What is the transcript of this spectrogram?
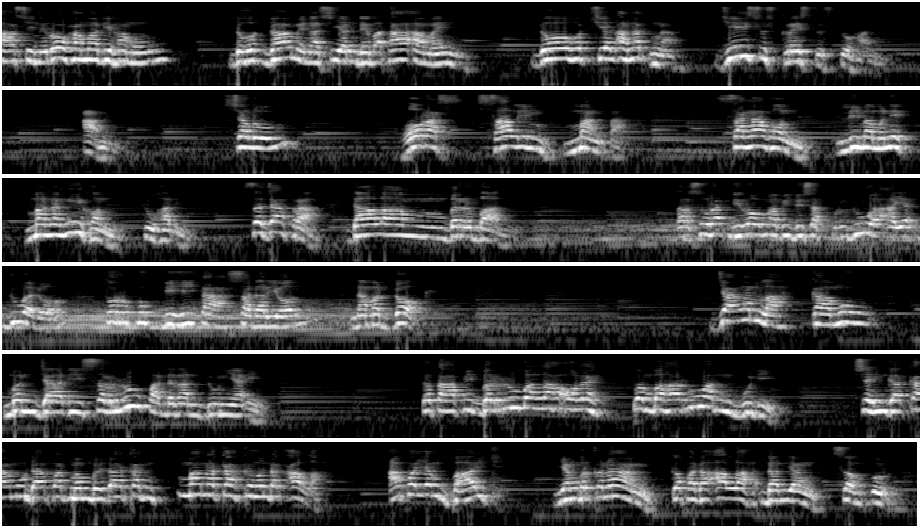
asini rohama di hamu dohot dame nasian debata amai dohot sian anakna Yesus Kristus Tuhan. Amin. Shalom. Horas Salim Manta. Sangahon lima menit manangihon Tuhani. Sejahtera dalam berbagi. Tersurat di Roma bidus 12 ayat 2 do. Turpuk dihita sadarion nama dok. Janganlah kamu menjadi serupa dengan dunia ini. Tetapi berubahlah oleh pembaharuan budi sehingga kamu dapat membedakan manakah kehendak Allah, apa yang baik, yang berkenan kepada Allah dan yang sempurna.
